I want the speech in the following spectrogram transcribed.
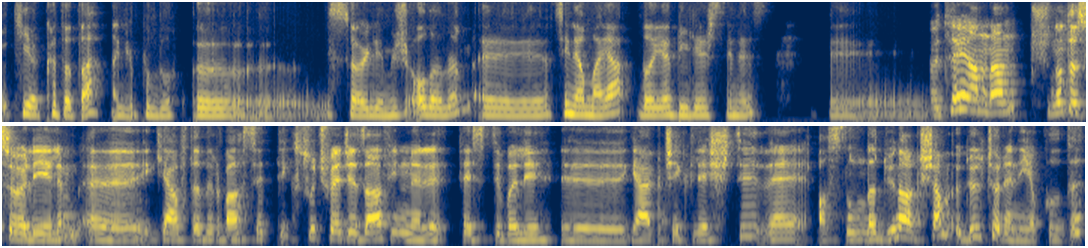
iki yakada da hani bunu e, söylemiş olalım. E, sinemaya doyabilirsiniz. Öte yandan şunu da söyleyelim, e, iki haftadır bahsettik. Suç ve Ceza Filmleri Festivali e, gerçekleşti ve aslında dün akşam ödül töreni yapıldı.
